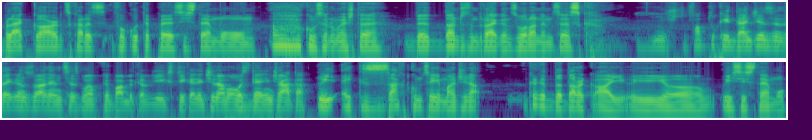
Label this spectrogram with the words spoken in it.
Blackguards care sunt făcute pe sistemul, uh, cum se numește, de Dungeons and Dragons ăla nemțesc. Nu știu, faptul că e Dungeons and Dragons la nemțesc, mă, că probabil că îi explică de ce n-am auzit de el niciodată. Îi exact cum ți-ai imagina, cred că The Dark Eye îi, uh, îi sistemul.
